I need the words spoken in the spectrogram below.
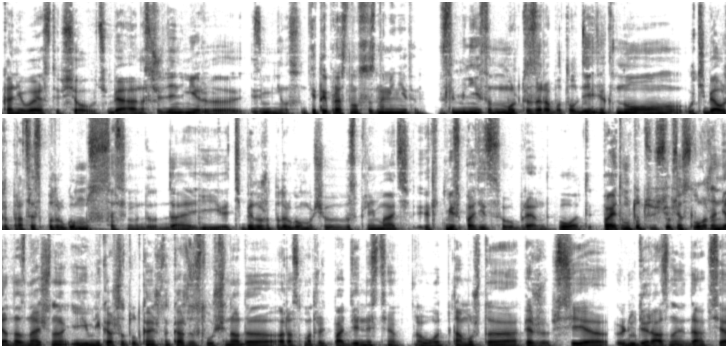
Kanye West, и все, у тебя на следующий день мир э, изменился. И ты проснулся знаменитым. Знаменитым, может, ты заработал денег, но у тебя уже процесс по-другому совсем идут, да, и тебе нужно по-другому вообще воспринимать этот мир с позиции своего бренда. Вот. Поэтому тут все очень сложно, неоднозначно, и мне кажется, тут, конечно, каждый случай надо рассматривать по отдельности, вот, потому что, опять же, все люди разные, да, все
